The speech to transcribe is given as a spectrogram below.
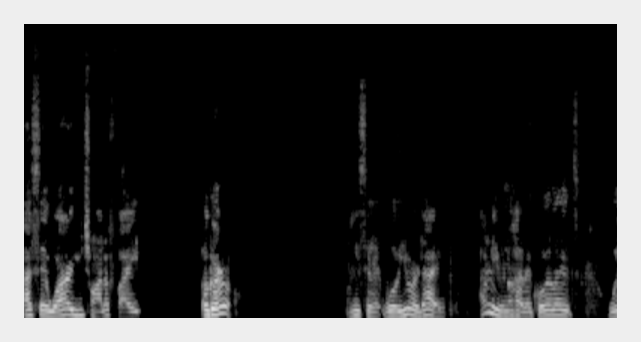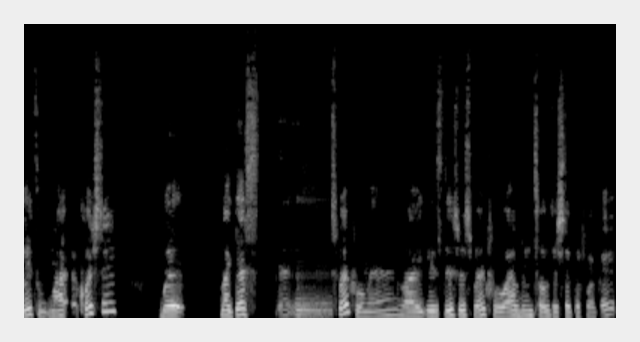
I said, "Why are you trying to fight a girl?" He said, "Well, you're a dyke." I don't even know how that correlates with my question, but like that's disrespectful, man. Like it's disrespectful. I've been told to shut the fuck up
